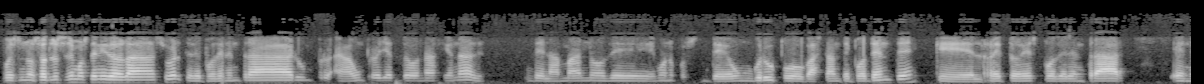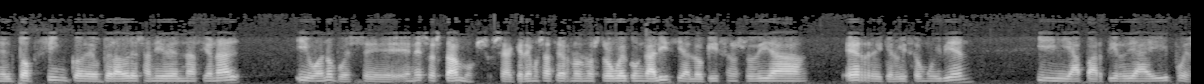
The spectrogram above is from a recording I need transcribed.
Pues nosotros hemos tenido la suerte de poder entrar a un proyecto nacional de la mano de bueno pues de un grupo bastante potente que el reto es poder entrar en el top 5 de operadores a nivel nacional. Y bueno pues eh, en eso estamos. O sea queremos hacernos nuestro hueco en Galicia lo que hizo en su día R que lo hizo muy bien y a partir de ahí pues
